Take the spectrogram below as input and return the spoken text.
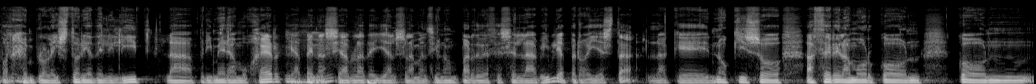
por ejemplo, la historia de Lilith, la primera mujer, que apenas se habla de ella, se la menciona un par de veces en la Biblia, pero ahí está, la que no quiso hacer el amor con, con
